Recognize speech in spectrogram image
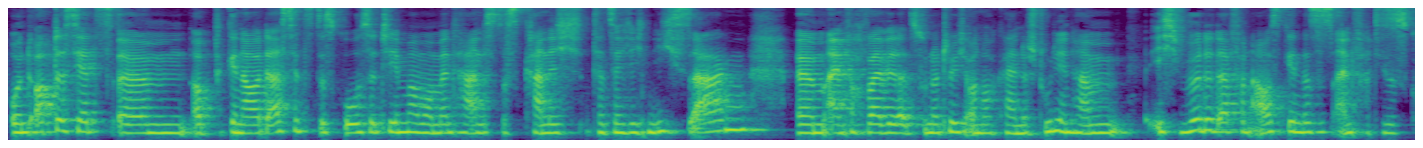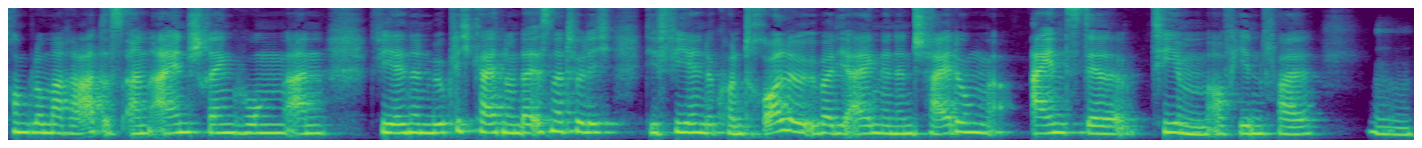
Und ob das jetzt, ähm, ob genau das jetzt das große Thema momentan ist, das kann ich tatsächlich nicht sagen. Ähm, einfach weil wir dazu natürlich auch noch keine Studien haben. Ich würde davon ausgehen, dass es einfach dieses Konglomerat ist an Einschränkungen, an fehlenden Möglichkeiten. Und da ist natürlich die fehlende Kontrolle über die eigenen Entscheidungen eins der Themen auf jeden Fall. Hm.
